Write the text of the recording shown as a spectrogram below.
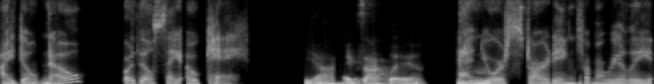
i don't know or they'll say, okay. Yeah, exactly. Mm-hmm. And you're starting from a really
